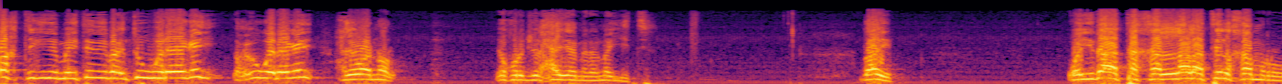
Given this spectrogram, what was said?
baktigii iyo meytadii baa intuu wareegay wuxuu u wareegay xayawaan nool. Yukhriju alxaya min almayit ayib wa takhallalat ilkhamru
